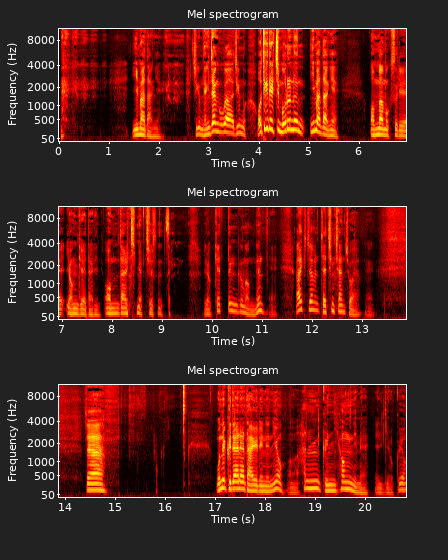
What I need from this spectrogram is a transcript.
이 마당에, 지금 냉장고가 지금 어떻게 될지 모르는 이 마당에 엄마 목소리에 연기의 달인 엄달 김현철 선생. 이렇게 뜬금없는, 예. 아, 좀제 칭찬 좋아요. 예. 자, 오늘 그대안의 다이어리는요, 어, 한근형님의 일기였고요.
